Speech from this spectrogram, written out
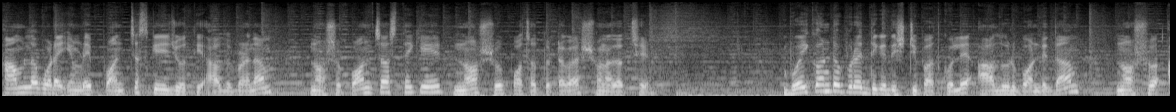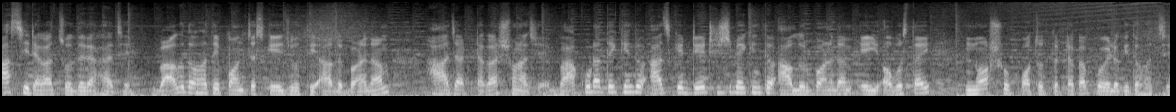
আমলাগড়া এমড়ে পঞ্চাশ কেজি জ্যোতি আলুর বনের দাম নশো পঞ্চাশ থেকে নশো পঁচাত্তর টাকা শোনা যাচ্ছে। বৈকণ্ঠপুরের দিকে দৃষ্টিপাত করলে আলুর বন্ডের দাম নশো আশি টাকা চলতে দেখা যাচ্ছে। বাগদহাতে পঞ্চাশ কেজি জ্যোতি আলুর দাম হাজার টাকা শোনাচ্ছে। বাঁকুড়াতে কিন্তু আজকের ডেট হিসেবে কিন্তু আলুর বনের দাম এই অবস্থায় নশো পঁচাত্তর টাকা পরিলক্ষিত হচ্ছে।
